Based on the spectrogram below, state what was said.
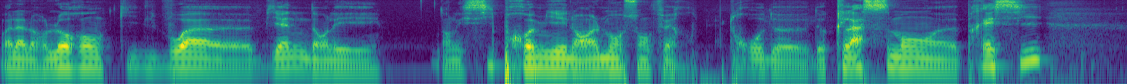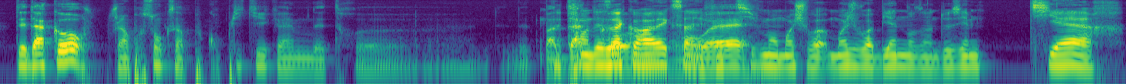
Voilà, alors Laurent, qu'il voit euh, bien dans les, dans les six premiers, normalement, sans faire trop de, de classement euh, précis. T'es d'accord? J'ai l'impression que c'est un peu compliqué quand même d'être. euh, d'être pas en désaccord avec ça, Ouais. effectivement. Moi je, vois, moi, je vois bien dans un deuxième tiers,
